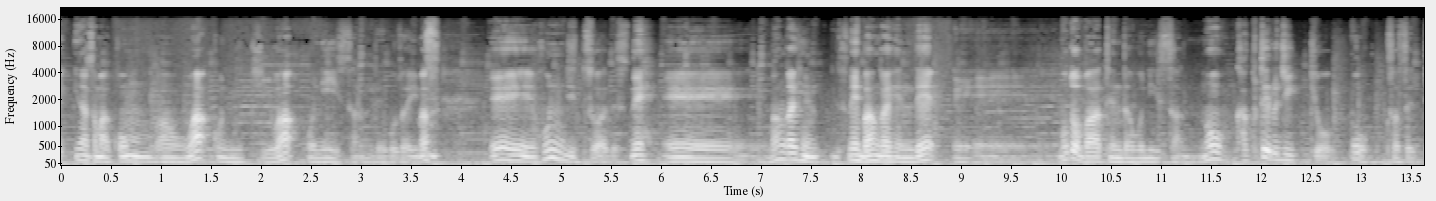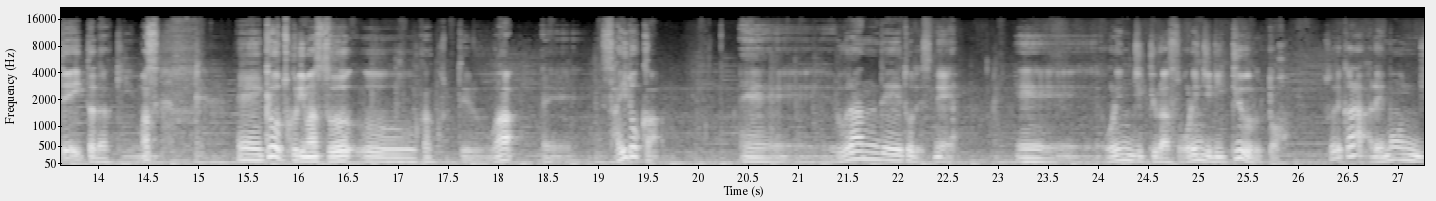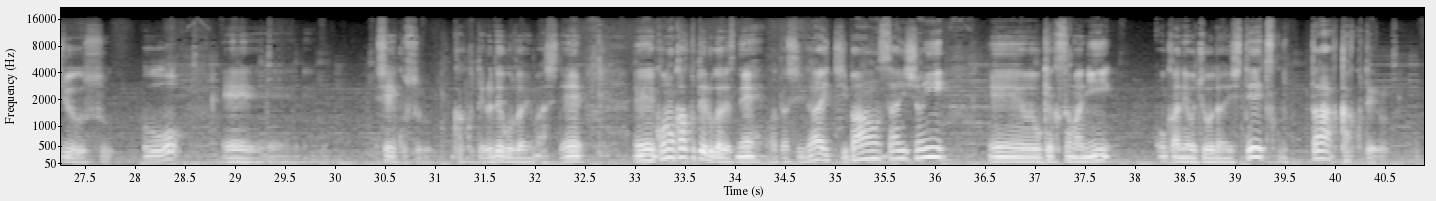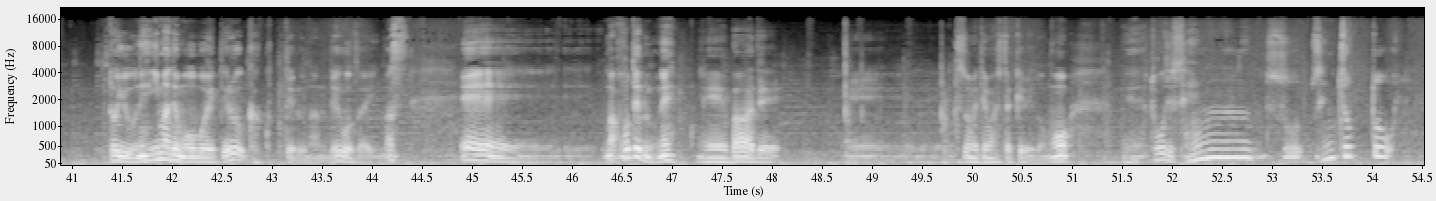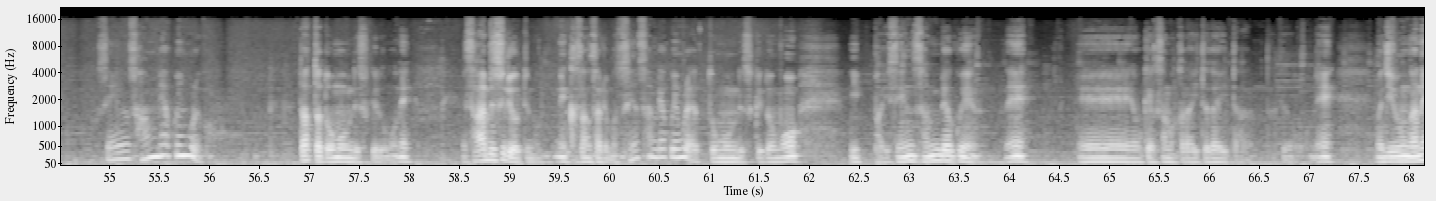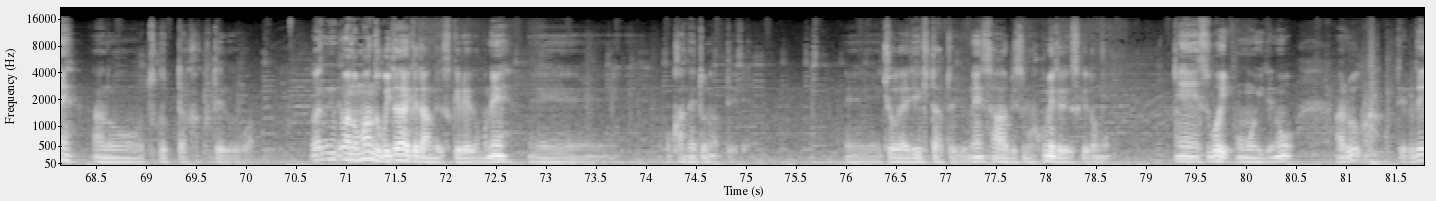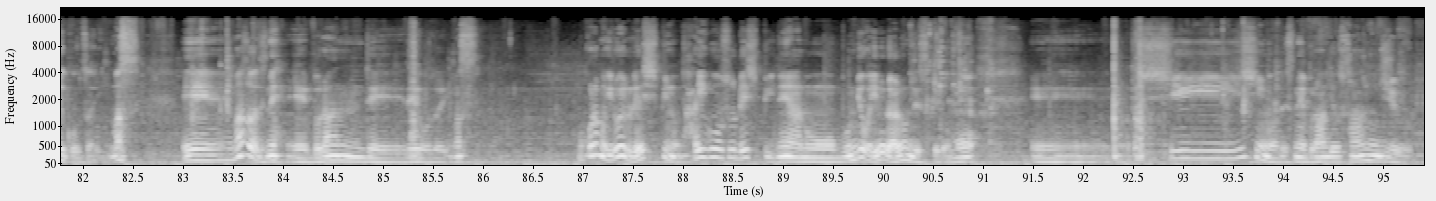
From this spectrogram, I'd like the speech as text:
はい皆様こんばんは、こんにちは、お兄さんでございます。えー、本日はですね、えー、番外編ですね、番外編で、えー、元バーテンダーお兄さんのカクテル実況をさせていただきます。えー、今日作りますカクテルは、え、サイドカー、え、ブランデーとですね、え、オレンジキュラス、オレンジリキュールと、それからレモンジュースを、えー、シェイクするカクテルでございまして、えー、このカクテルがですね、私が一番最初に、えー、お客様にお金を頂戴して作ったカクテルというね、今でも覚えてるカクテルなんでございます。えー、まあ、ホテルのね、えー、バーで、えー、勤めてましたけれども、え、当時1000、1000ちょっと、1300円ぐらいかな。だったと思うんですけどもね、サービス料っていうのね、加算されます。1300円ぐらいだと思うんですけども、1杯1300円ね、えー、お客様からいただいたんだけどね、まあ、自分がね、あの作ったカクテルは、あの満足いただけたんですけれどもね、えー、お金となって、えー、頂戴できたというね、サービスも含めてですけども、えー、すごい思い出のあるカクテルでございます。えー、まずはですね、えー、ブランデーでございます。これもいろいろレシピの、配合するレシピね、あの、分量がいろいろあるんですけども、えー、私自身はですね、ブランデー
